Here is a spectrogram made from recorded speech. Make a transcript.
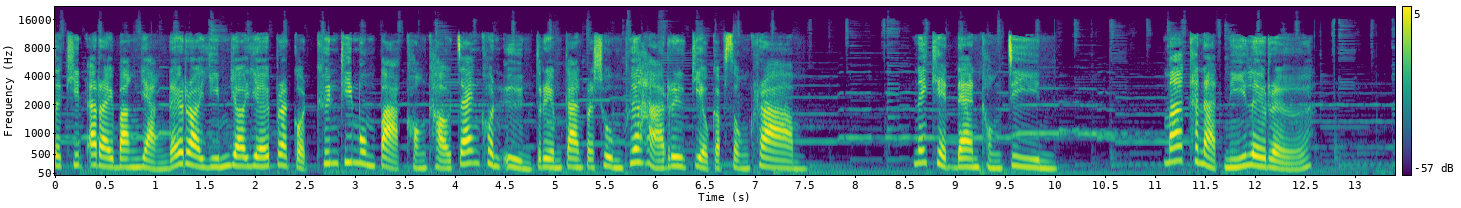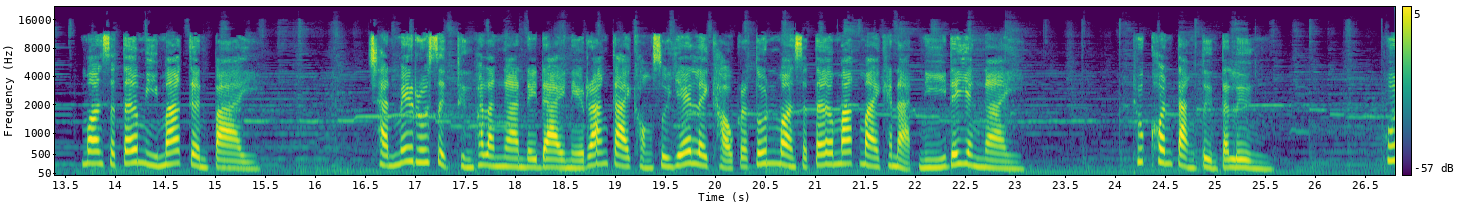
จะคิดอะไรบางอย่างได้รอยยิ้มย้อเย้ยปรากฏขึ้นที่มุมปากของเขาแจ้งคนอื่น เตรียมการประชุมเพื่อหารือเกี่ยวกับสงคราม ในเขตแดนของจีน มากขนาดนี้เลยเหรอ มอนสเตอร์มีมากเกินไป ฉันไม่รู้สึกถึงพลังงานใด ๆ ในร่างกายของซูเย่เลยเขากระตุ้นมอนสเตอร์มากมายขนาดนี้ได้ยังไง ทุกคนต่างตื่นตะลึง ผู้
